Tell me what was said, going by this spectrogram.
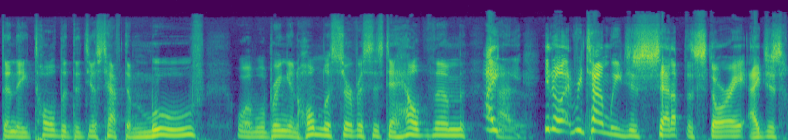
then they told that they just have to move, we'll bring in homeless services to help them. I, you know, every time we just set up the story, I just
